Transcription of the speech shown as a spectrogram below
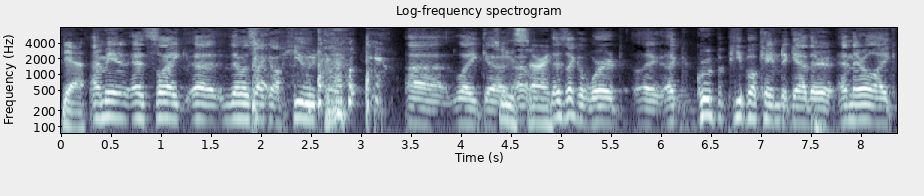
Yeah. I mean, it's like uh, there was like a huge like, uh, like uh, Jeez, uh, sorry. there's like a word like a group of people came together and they were like,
